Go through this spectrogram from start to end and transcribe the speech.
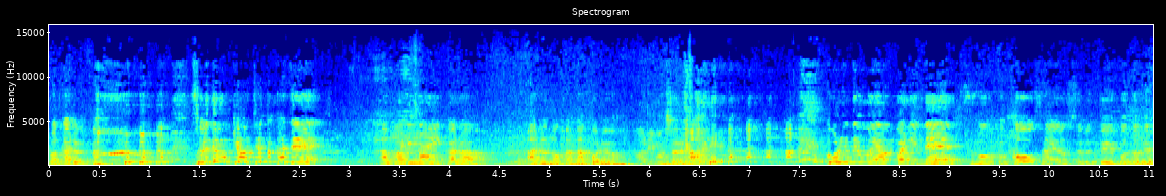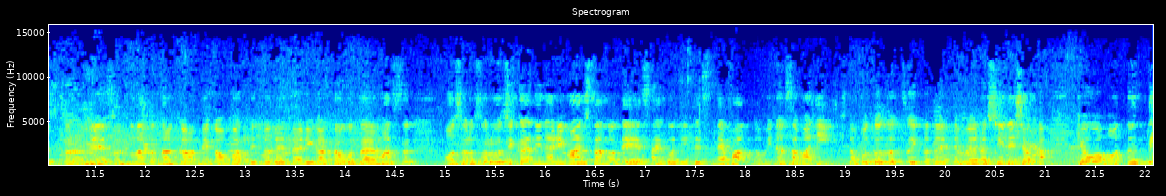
わかる。それでも今日ちょっと風あんまりないからあるのかなこれは。ありましたね。これでもやっぱりねすごくこう作用するということですからね。その中なんかね頑張っていただいてありがとうございます。もうそろそろお時間になりましたので最後にですねファンの皆様に一言ずついただいてもよろしいでしょうか。今日は本当にね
